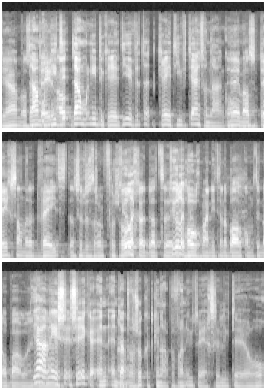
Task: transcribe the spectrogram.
Ja, maar Daar moet, niet, de- daar moet niet de creativiteit, creativiteit vandaan komen. Nee, maar als een tegenstander het weet, dan zullen ze er ook voor Tuurlijk, zorgen dat, tuurlijk. dat Hoogma niet aan de bal komt in opbouwen. En, Ja, eh, nee, zeker. En, en dat was ook het knappe van Utrecht. Ze lieten eh,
